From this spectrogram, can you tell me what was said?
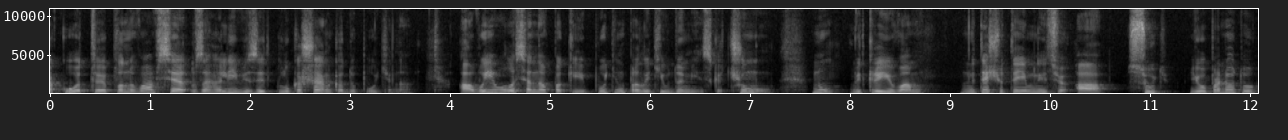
Так от, е, планувався взагалі візит Лукашенка до Путіна. А виявилося навпаки, Путін прилетів до Мінська. Чому? Ну, відкрию вам не те, що таємницю, а суть його прильоту.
